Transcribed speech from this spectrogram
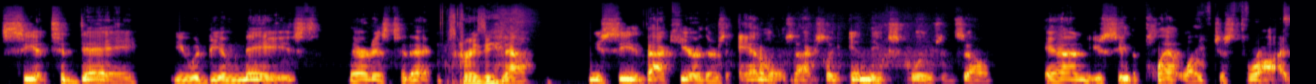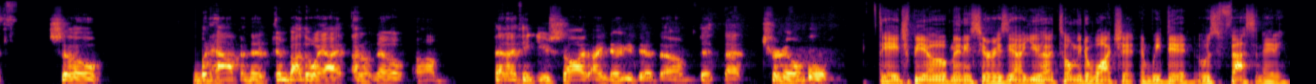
see it today, you would be amazed. There it is today. It's crazy. Now, you see back here, there's animals actually in the exclusion zone, and you see the plant life just thrive. So would happen. And, and by the way, I, I don't know, um, Ben, I think you saw it. I know you did. Um, that that Chernobyl, the HBO miniseries. Yeah, you had told me to watch it, and we did. It was fascinating.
